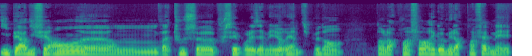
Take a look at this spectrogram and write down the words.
hyper différents. Euh, on va tous euh, pousser pour les améliorer un petit peu dans, dans leurs points forts et gommer leurs points faibles. Mais,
